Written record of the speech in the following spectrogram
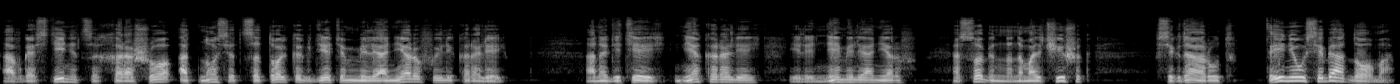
а в гостиницах хорошо относятся только к детям миллионеров или королей. А на детей не королей или не миллионеров, особенно на мальчишек, всегда орут «ты не у себя дома»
